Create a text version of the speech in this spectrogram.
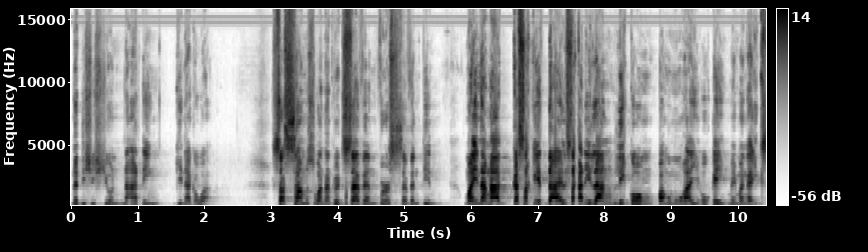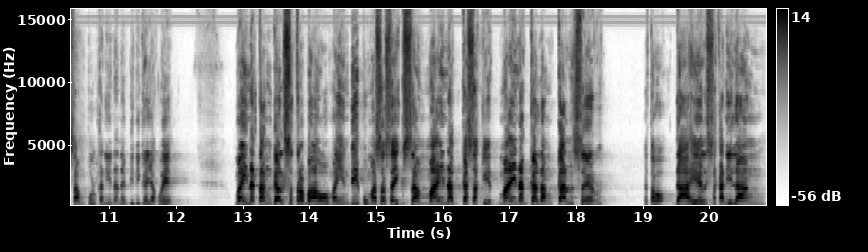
na desisyon na ating ginagawa. Sa Psalms 107 verse 17, may nangag kasakit dahil sa kanilang likong pamumuhay. Okay, may mga example kanina na binigay ako eh. May natanggal sa trabaho, may hindi pumasa sa exam, may nagkasakit, may nagkalang cancer, ito, dahil sa kanilang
